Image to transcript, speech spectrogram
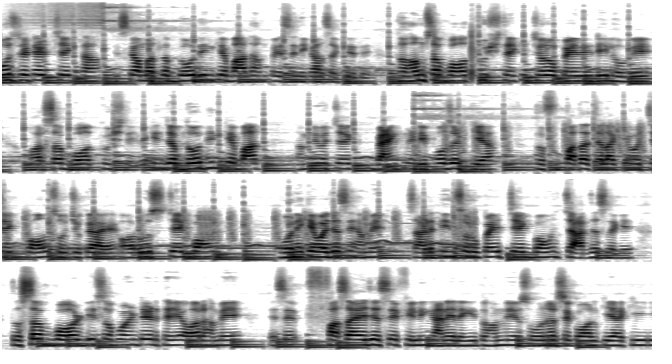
पोस्ट डेटेड चेक था। इसका मतलब दो दिन के बाद हम पैसे निकाल सकते थे। तो हम सब बहुत खुश थे कि चलो पहले डील हो गई और सब बहुत खुश थे। लेकिन जब दो दिन के बाद हमने वो चेक बैंक में डिपॉजिट किया तो पता चला कि वो चेक बाउंस हो चुका है और उस चेक बाउंस होने की वजह से हमें साढ़े तीन सौ रुपये चेक बाउंस चार्जेस लगे। तो सब बहुत डिसअपॉइंटेड थे और हमें ऐसे फंसाए जैसे फीलिंग आने लगी। तो हमने उस ओनर से कॉल किया कि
